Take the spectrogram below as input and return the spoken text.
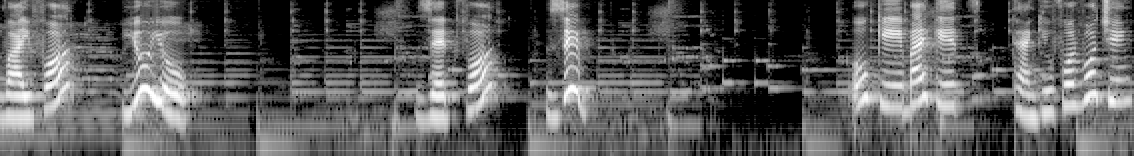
Y for yo-yo. Z for zip. Okay, bye kids. Thank you for watching.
